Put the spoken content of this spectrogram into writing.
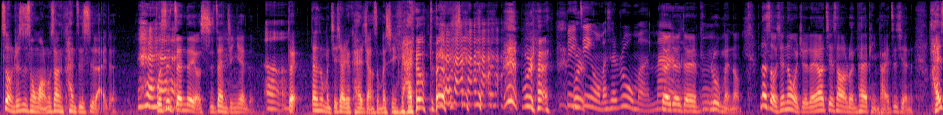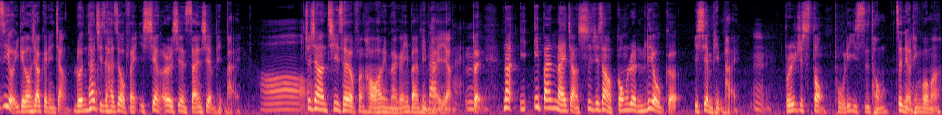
这种就是从网络上看知识来的，不是真的有实战经验的。嗯，对，但是我们接下来就开始讲什么品牌的特性，不然，毕竟我们是入门嘛，对对对，嗯。入门哦。那首先呢，我觉得要介绍轮胎的品牌之前呢，还是有一个东西要跟你讲，轮胎其实还是有分一线、二线、三线品牌。哦，就像汽车有分豪华品牌跟一般品牌一样。对，那一一般来讲，世界上有公认六个一线品牌，嗯，，Bridgestone 普利司通，这你有听过吗？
